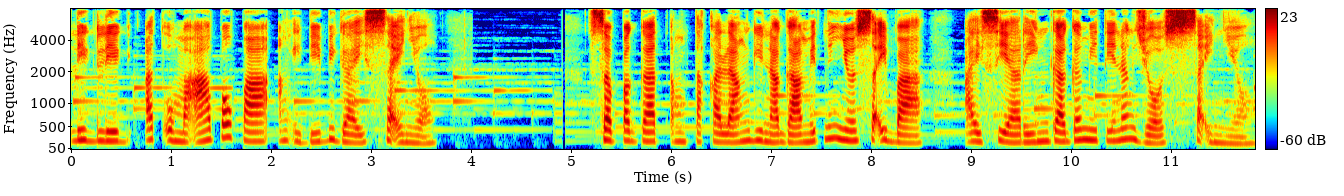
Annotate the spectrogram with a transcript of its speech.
liglig at umaapaw pa ang ibibigay sa inyo. Sapagkat ang takalang ginagamit ninyo sa iba ay siya ring gagamitin ng Diyos sa inyo.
